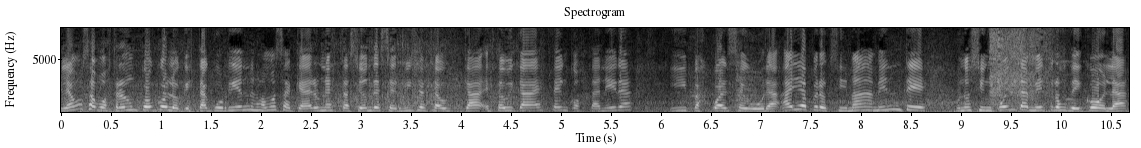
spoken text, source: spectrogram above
Le vamos a mostrar un poco lo que está ocurriendo. Nos vamos a quedar en una estación de servicio, está ubicada, está ubicada esta en Costanera y Pascual Segura. Hay aproximadamente unos 50 metros de cola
